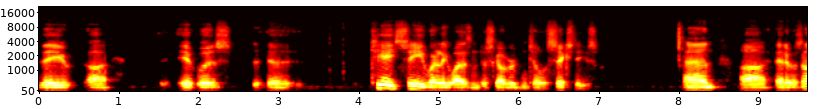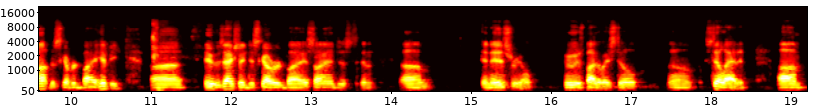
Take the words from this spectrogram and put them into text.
they uh, it was uh, THC really wasn't discovered until the 60s, and uh, and it was not discovered by a hippie. Uh, it was actually discovered by a scientist in um, in Israel, who is, by the way, still uh, still at it. Um,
